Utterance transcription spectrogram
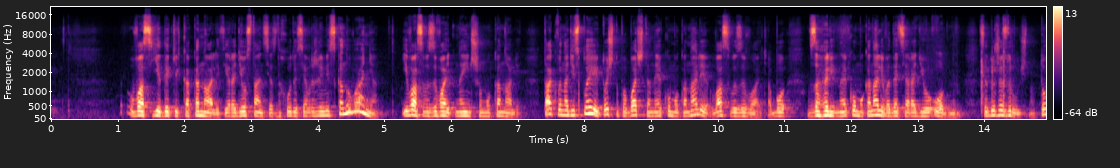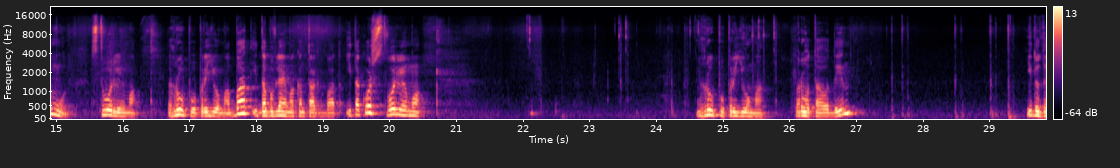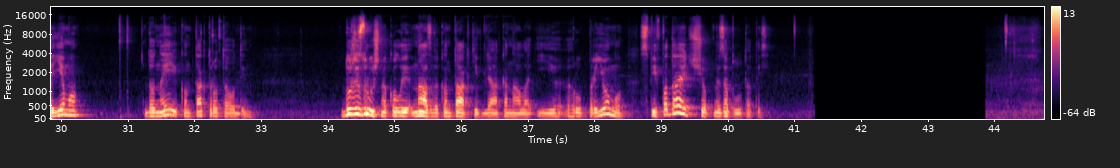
у вас є декілька каналів і радіостанція знаходиться в режимі сканування, і вас визивають на іншому каналі, так ви на дисплеї точно побачите, на якому каналі вас визивають, або взагалі на якому каналі ведеться радіообмін. Це дуже зручно. Тому створюємо групу прийому BAT і додаємо контакт BAT. І також створюємо групу прийому рота 1 і додаємо до неї контакт рота 1. Дуже зручно, коли назви контактів для канала і груп прийому співпадають, щоб не заплутатись.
